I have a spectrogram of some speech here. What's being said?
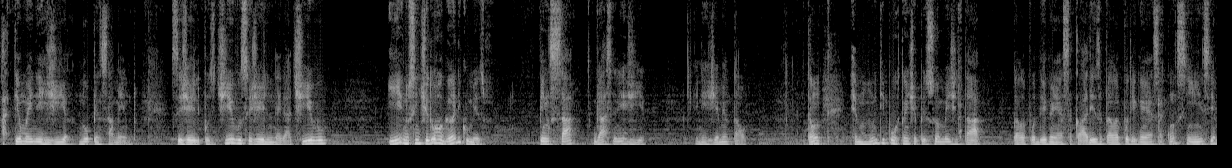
a ter uma energia no pensamento, seja ele positivo, seja ele negativo, e no sentido orgânico mesmo. Pensar gasta energia, energia mental. Então, é muito importante a pessoa meditar para ela poder ganhar essa clareza, para ela poder ganhar essa consciência.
